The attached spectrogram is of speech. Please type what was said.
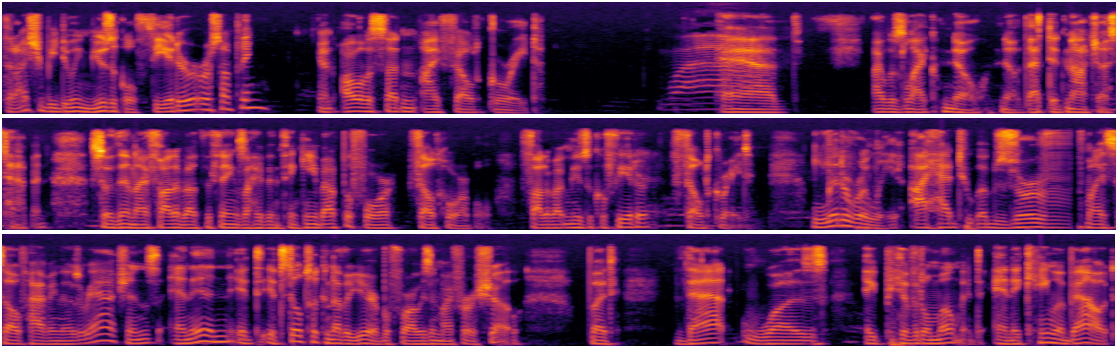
That I should be doing musical theater or something? And all of a sudden, I felt great. Wow. And I was like, no, no, that did not just happen. So then I thought about the things I had been thinking about before, felt horrible. Thought about musical theater, felt great. Literally, I had to observe myself having those reactions. And then it, it still took another year before I was in my first show. But that was a pivotal moment. And it came about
